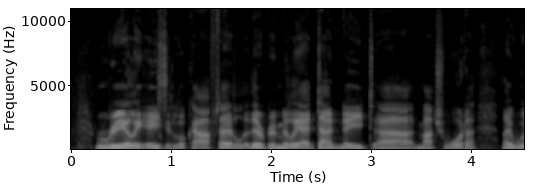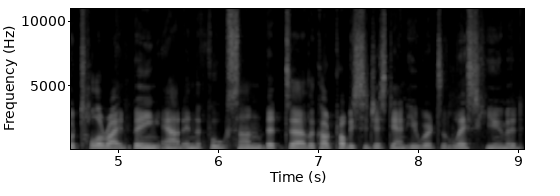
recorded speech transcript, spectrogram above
really easy to look after. They're bromeliad, don't need uh, much water. They will tolerate being out in the full sun, but uh, look, I'd probably suggest down here where it's less humid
